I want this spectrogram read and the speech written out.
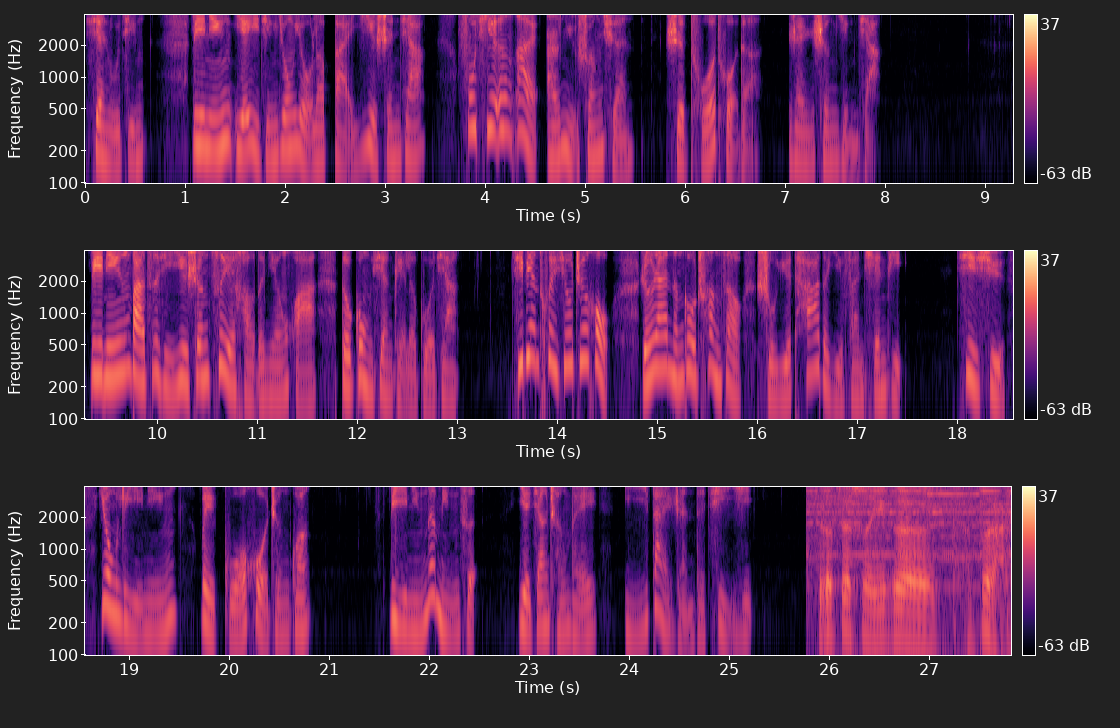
现如今，李宁也已经拥有了百亿身家，夫妻恩爱，儿女双全，是妥妥的人生赢家。李宁把自己一生最好的年华都贡献给了国家，即便退休之后，仍然能够创造属于他的一番天地，继续用李宁为国货争光。李宁的名字。也将成为一代人的记忆。觉得这是一个很自然的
